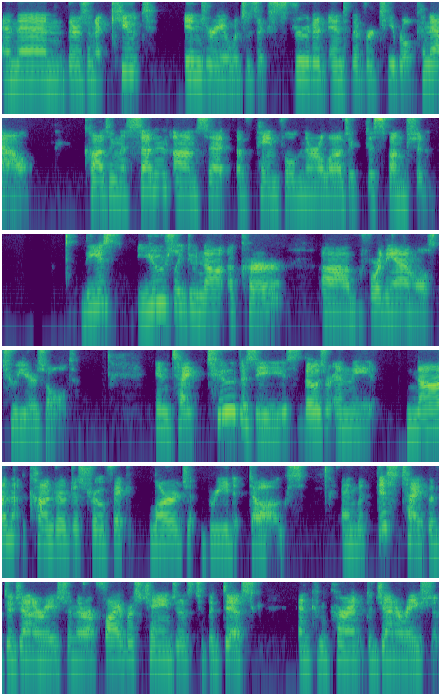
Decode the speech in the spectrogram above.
and then there's an acute injury which is extruded into the vertebral canal, causing the sudden onset of painful neurologic dysfunction. These usually do not occur uh, before the animal is two years old. In type 2 disease, those are in the non chondrodystrophic large breed dogs. And with this type of degeneration, there are fibrous changes to the disc and concurrent degeneration.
